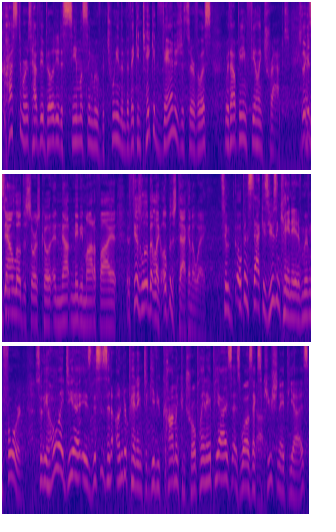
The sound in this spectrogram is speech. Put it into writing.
customers have the ability to seamlessly move between them, that they can take advantage of serverless without being feeling trapped. So they can so download the source code and maybe modify it. It feels a little bit like OpenStack in a way. So OpenStack is using Knative moving forward. So the whole idea is this is an underpinning to give you common control plane APIs as well as execution APIs,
